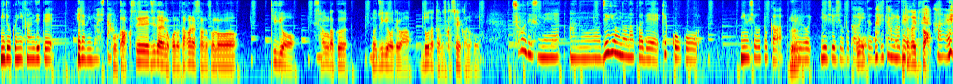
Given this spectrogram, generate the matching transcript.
魅力に感じて選びました。学生時代のこの高梨さんのその企業産学の授業ではどうだったんですか？成果の方は。そうですね。あの授業の中で結構こう入賞とかいうんろいろ優秀賞とかいただいたのいで、ただいてた はい、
